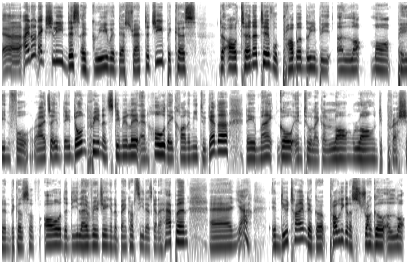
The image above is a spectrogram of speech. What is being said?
uh, I don't actually disagree with their strategy because the alternative would probably be a lot more painful, right? So if they don't print and stimulate and hold the economy together, they might go into like a long, long depression because of all the deleveraging and the bankruptcy that's gonna happen. And yeah, in due time, they're go- probably gonna struggle a lot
